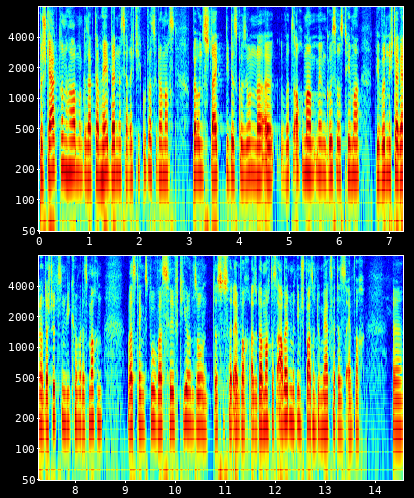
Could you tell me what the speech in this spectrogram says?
bestärkt drin haben und gesagt haben, hey Ben, ist ja richtig gut, was du da machst. Bei uns steigt die Diskussion, da äh, wird es auch immer ein größeres Thema. Wir würden dich da gerne unterstützen, wie können wir das machen? Was denkst du, was hilft hier und so? Und das ist halt einfach, also da macht das Arbeiten mit ihm Spaß und du merkst halt, dass es einfach äh,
